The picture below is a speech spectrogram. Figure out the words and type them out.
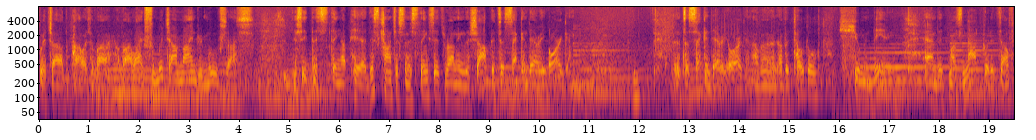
Which are the powers of our, of our life, from which our mind removes us. You see, this thing up here, this consciousness thinks it's running the shop. It's a secondary organ. It's a secondary organ of a, of a total human being. And it must not put itself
